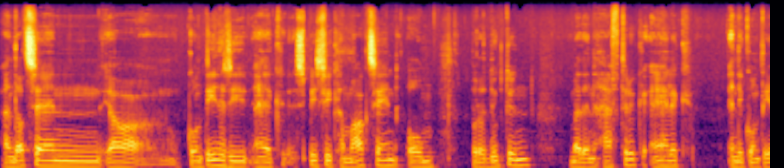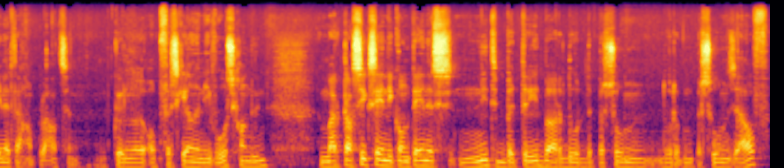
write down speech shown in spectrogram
En dat zijn ja, containers die eigenlijk specifiek gemaakt zijn om producten met een heftruck eigenlijk in de container te gaan plaatsen. Dat kunnen we op verschillende niveaus gaan doen. Maar klassiek zijn die containers niet betreedbaar door, de persoon, door een persoon zelf.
